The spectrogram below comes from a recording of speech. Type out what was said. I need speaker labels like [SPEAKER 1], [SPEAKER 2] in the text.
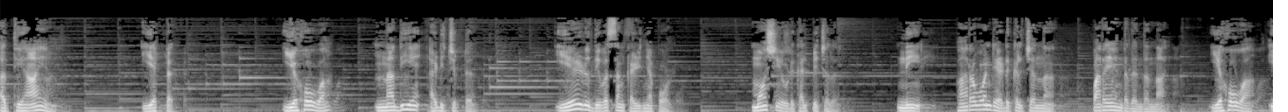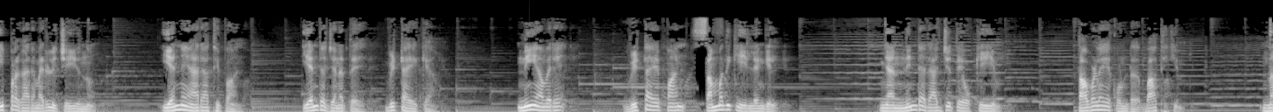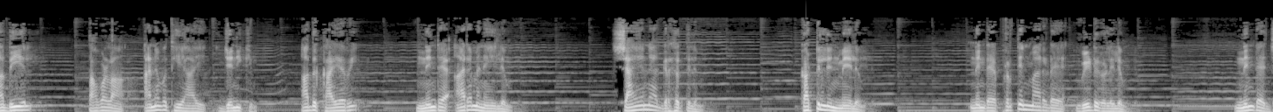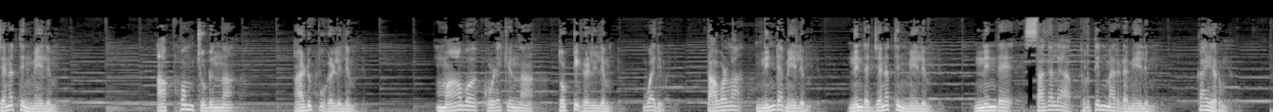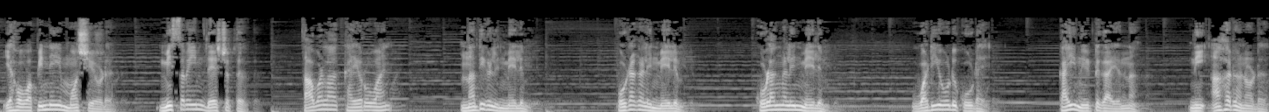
[SPEAKER 1] അധ്യായം എട്ട്. യഹോവ നദിയെ അടിച്ചിട്ട് ഏഴു ദിവസം കഴിഞ്ഞപ്പോൾ മോശയോട് കൽപ്പിച്ചത് നീ പറവോന്റെ അടുക്കൽ ചെന്ന് പറയേണ്ടതെന്തെന്നാൽ യഹോവ ഇപ്രകാരം അരുളി ചെയ്യുന്നു എന്നെ ആരാധിപ്പാൻ എന്റെ ജനത്തെ വിട്ടയക്കാം നീ അവരെ വിട്ടയപ്പാൻ സമ്മതിക്കയില്ലെങ്കിൽ ഞാൻ നിന്റെ രാജ്യത്തെ ഒക്കെയും തവളയെക്കൊണ്ട് ബാധിക്കും. നദിയിൽ തവള അനവധിയായി ജനിക്കും. അത് കയറി നിന്റെ അരമനയിലും ശയനഗ്രഹത്തിലും കട്ടിലിന്മേലും നിന്റെ ഭൃത്യന്മാരുടെ വീടുകളിലും നിന്റെ ജനത്തിന്മേലും അപ്പം ചുടുന്ന അടുപ്പുകളിലും മാവ് കുഴയ്ക്കുന്ന തൊട്ടികളിലും വരും. തവള നിന്റെ മേലും നിന്റെ ജനത്തിന്മേലും നിന്റെ സകല ഭൃത്യന്മാരുടെ മേലും കയറും. യഹോവ പിന്നെയും മോശയോട് മിശ്രയും ദേശത്ത് തവള കയറുവാൻ നദികളിന്മേലും പുഴകളിന്മേലും കുളങ്ങളിന്മേലും വടിയോടുകൂടെ കൈ നീട്ടുക എന്ന് നീ അഹരോനോട്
